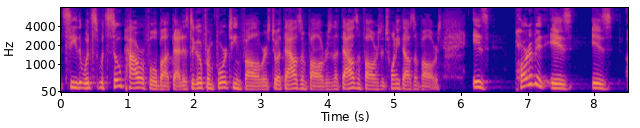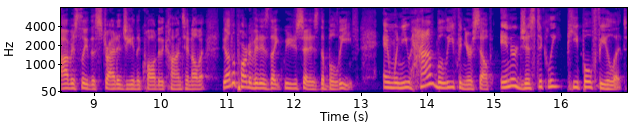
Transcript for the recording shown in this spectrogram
see what's what's so powerful about that is to go from 14 followers to a thousand followers and a thousand followers to 20000 followers is part of it is is obviously the strategy and the quality of the content all that. The other part of it is like we just said is the belief. And when you have belief in yourself energistically people feel it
